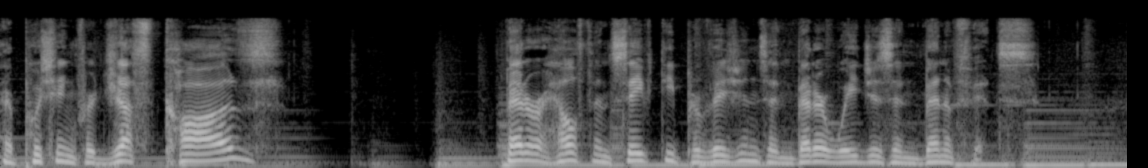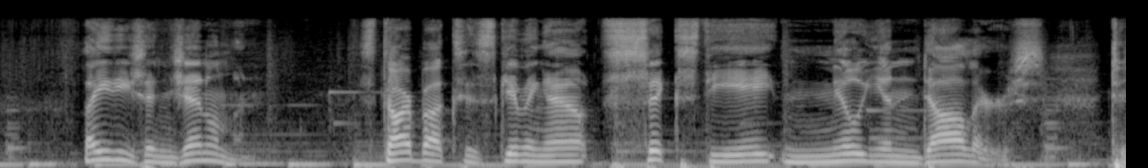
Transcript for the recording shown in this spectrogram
They're pushing for just cause better health and safety provisions, and better wages and benefits. Ladies and gentlemen, Starbucks is giving out $68 million to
